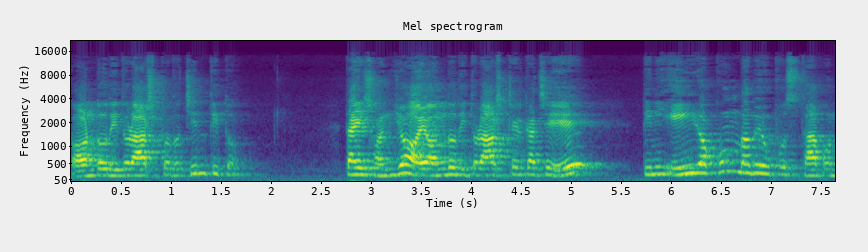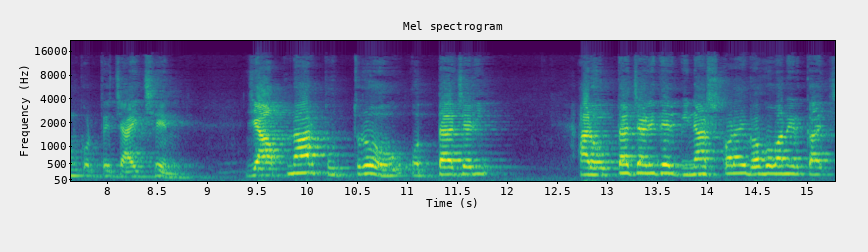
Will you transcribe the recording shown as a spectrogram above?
অন্ধ রাষ্ট্র তো চিন্তিত। তাই সঞ্জয় অন্ধ রাষ্ট্রের কাছে তিনি এই রকম ভাবে উপস্থাপন করতে চাইছেন যে আপনার পুত্র অত্যাচারী আর অত্যাচারীদের বিনাশ করাই ভগবানের কাজ।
